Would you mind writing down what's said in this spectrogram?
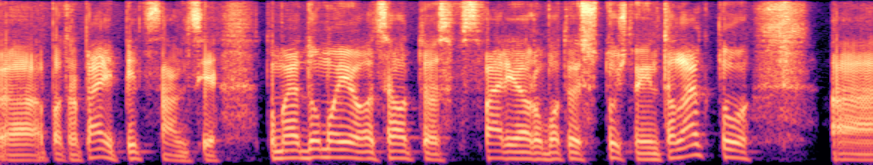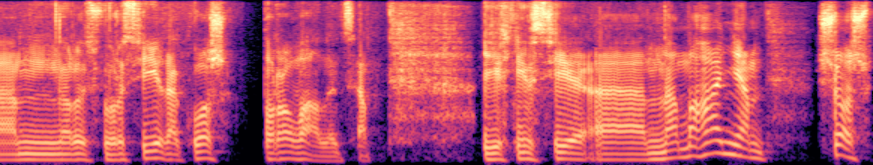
е, потрапляє під санкції. Тому я думаю, оце от в сфері роботи штучного інтелекту е, в Росії також провалиться їхні всі е, намагання. Що ж.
